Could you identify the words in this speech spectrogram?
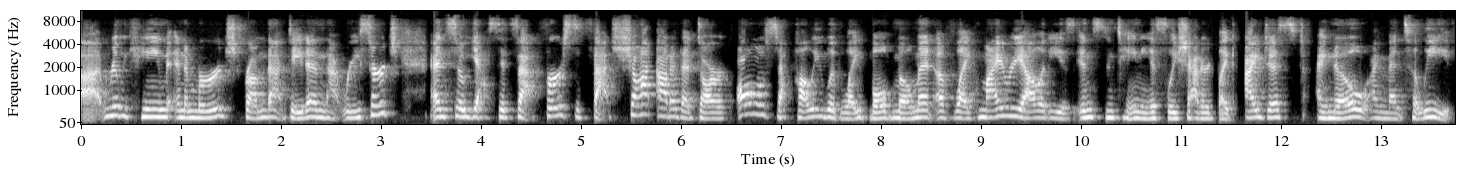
uh, really came and emerged from that data and that research. And so yes it's that first it's that shot out of the dark almost a hollywood light bulb moment of like my reality is instantaneously shattered. Like i just i know i'm meant to leave.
